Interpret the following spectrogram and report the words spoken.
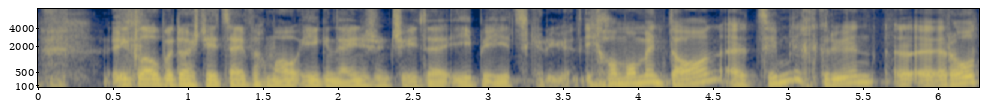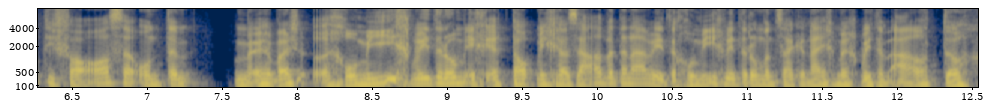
ich glaube, du hast jetzt einfach mal irgendwann entschieden, ich bin jetzt grün. Ich habe momentan eine ziemlich grün-rote äh, Phase und dann weißt, komme ich wiederum, ich ertappe mich ja selber dann auch wieder, komme ich wiederum und sage, nein, ich möchte mit dem Auto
